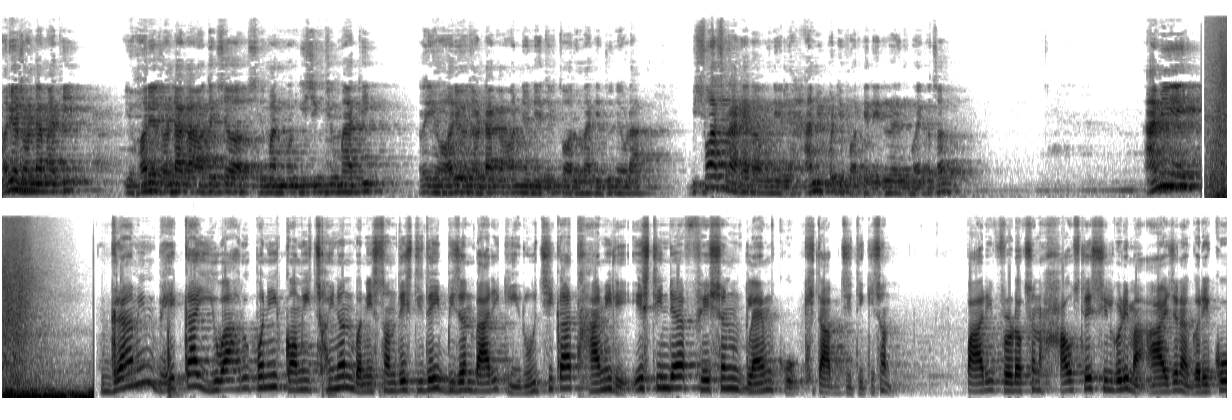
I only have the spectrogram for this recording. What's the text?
हरियो झन्डामाथि यो हरियो झन्डाका अध्यक्ष श्रीमान मन घिसिङज्यूमाथि र यो हरियो झन्डाका अन्य नेतृत्वहरूमाथि जुन एउटा विश्वास राखेर उनीहरूले हामीपट्टि फर्केर हेरिरहनु भएको छ। हामी ग्रामीण भेगका युवाहरू पनि कमी छैनन् भन्ने सन्देश दिँदै बिजनबारीकी रुचिका थामीले इस्ट इन्डिया फेसन ग्ल्यामको खिताब जितेकी छन्। पारी प्रोडक्सन हाउसले सिलगढीमा आयोजना गरेको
